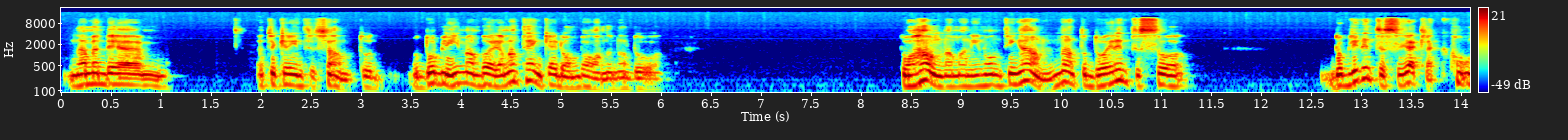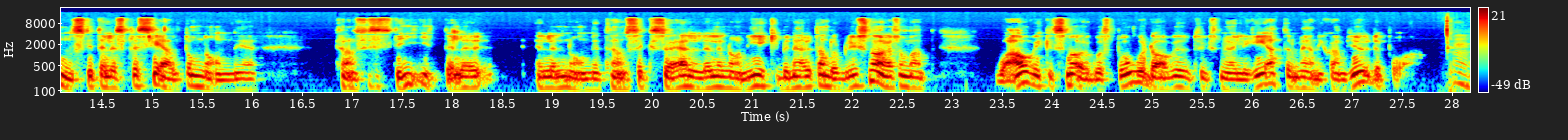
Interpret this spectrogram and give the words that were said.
nej men det, jag tycker det är intressant och, och då blir man, börjar man tänka i de banorna då då hamnar man i någonting annat och då är det inte så då blir det inte så jäkla konstigt eller speciellt om någon är transvestit eller, eller någon är transsexuell eller någon är icke-binär utan då blir det snarare som att wow vilket smörgåsbord av uttrycksmöjligheter människan bjuder på. Mm.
